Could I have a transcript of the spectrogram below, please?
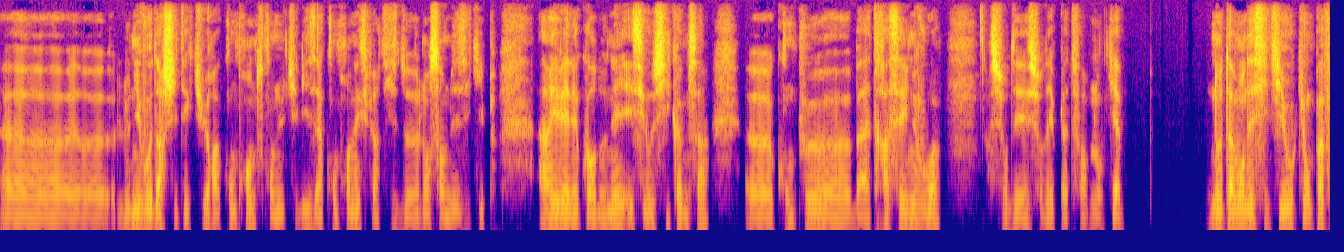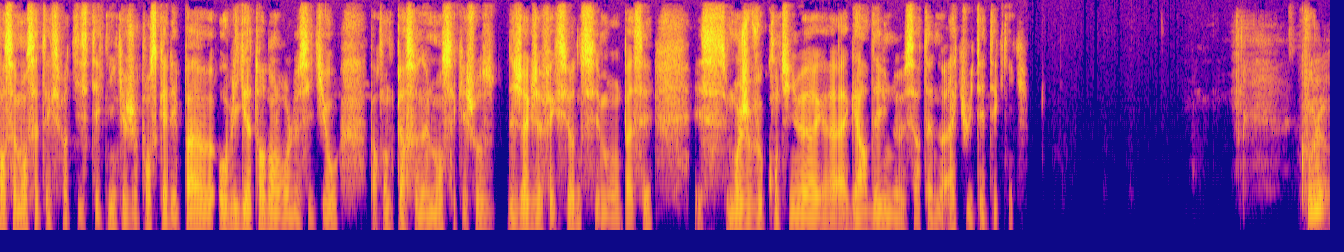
le niveau d'architecture, à comprendre ce qu'on utilise, à comprendre l'expertise de l'ensemble des équipes, arriver à les coordonner, et c'est aussi comme ça qu'on peut bah, tracer une voie sur des, sur des plateformes. Donc il y a notamment des CTO qui n'ont pas forcément cette expertise technique et je pense qu'elle n'est pas obligatoire dans le rôle de CTO. Par contre, personnellement, c'est quelque chose déjà que j'affectionne, c'est mon passé et moi je veux continuer à, garder une certaine acuité technique. Cool.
